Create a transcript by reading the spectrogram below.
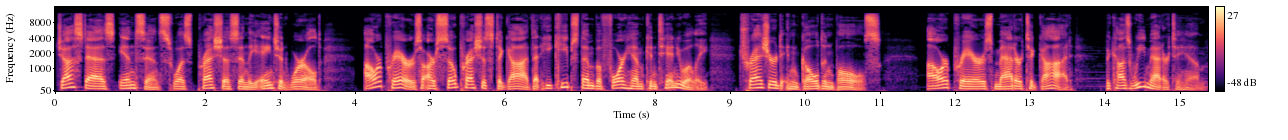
Just as incense was precious in the ancient world, our prayers are so precious to God that He keeps them before Him continually, treasured in golden bowls. Our prayers matter to God because we matter to Him.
